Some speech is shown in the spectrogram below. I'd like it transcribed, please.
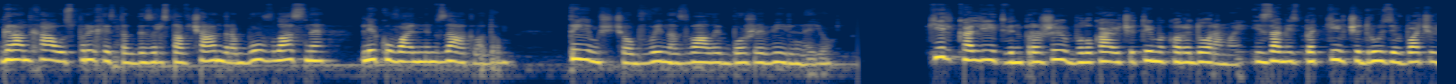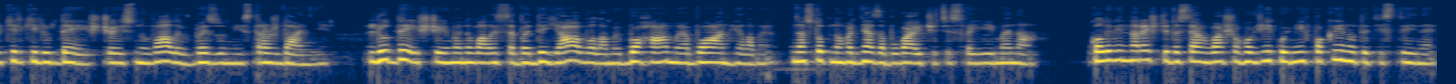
Гранд Хаус, прихисток, де зростав Чандра, був, власне, лікувальним закладом, тим, що б ви назвали божевільнею. Кілька літ він прожив, блукаючи тими коридорами, і замість батьків чи друзів бачив тільки людей, що існували в безумі і стражданні, людей, що іменували себе дияволами, богами або ангелами, наступного дня забуваючи ці свої імена. Коли він нарешті досяг вашого віку і міг покинути ті стіни,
